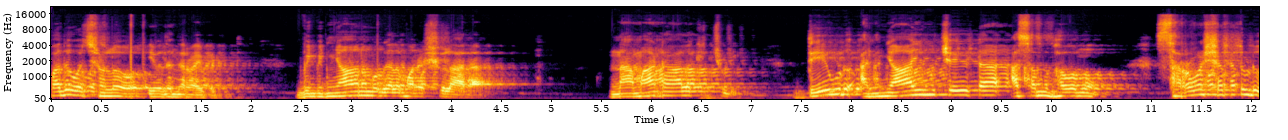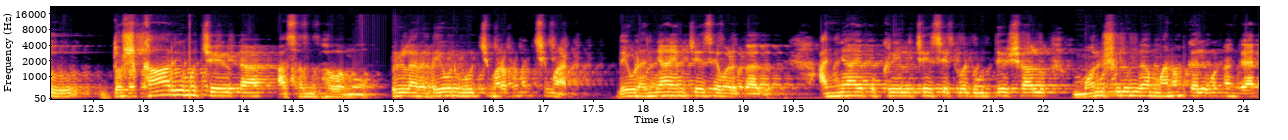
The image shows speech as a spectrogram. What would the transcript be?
పదో వచనంలో ఈ విధంగా రాయబడింది. విజ్ఞానము గల మనుష్యులారా నా మాట ఆలకించుడి. దేవుడు అన్యాయము చేయుట అసంభవము సర్వశక్తుడు దుష్కార్యము చేయుట అసంభవము. ప్రియులారా దేవుని గురించి మరొక మంచి మాట. దేవుడు అన్యాయం చేసేవాడు కాదు. అన్యాయపు క్రియలు చేసేటువంటి ఉద్దేశాలు మనుషులంగా మనం కలిగి ఉన్నాం కానీ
